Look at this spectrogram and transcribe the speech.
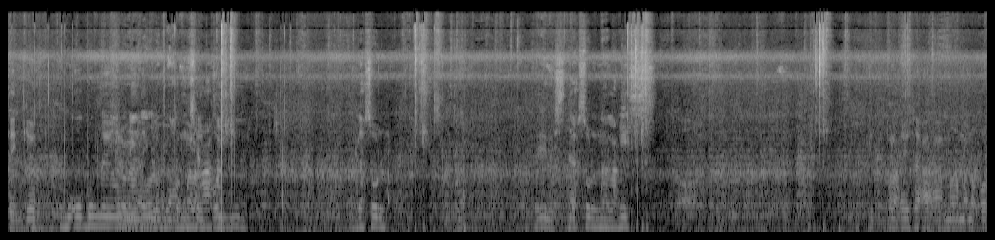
Thank you. Umuugong na yung ano natin, yung na pang ating malakasan. Gasol. Linis na. Gasol na langis. Dito pala kayo sa ah, mga manok ko.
